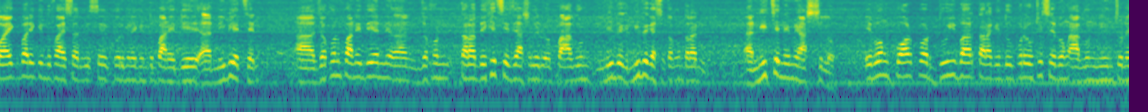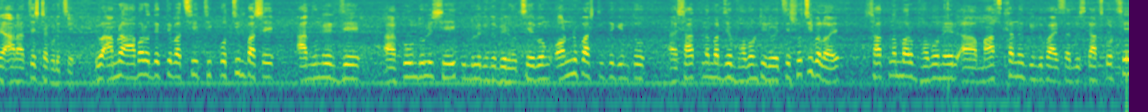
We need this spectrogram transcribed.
কয়েকবারই কিন্তু ফায়ার সার্ভিসের কর্মীরা কিন্তু পানি দিয়ে নিবিয়েছেন যখন পানি দিয়ে যখন তারা দেখেছে যে আসলে আগুন নিভে নিভে গেছে তখন তারা নিচে নেমে আসছিল। এবং পরপর দুইবার তারা কিন্তু উপরে উঠেছে এবং আগুন নিয়ন্ত্রণে আনার চেষ্টা করেছে। এবং আমরা আবারও দেখতে পাচ্ছি ঠিক পশ্চিম পাশে আগুনের যে কুণ্ডলী সেই কুণ্ডলি কিন্তু বের হচ্ছে এবং অন্য পাশটিতে কিন্তু সাত নম্বর যে ভবনটি রয়েছে সচিবালয় সাত নম্বর ভবনের মাঝখানেও কিন্তু ফায়ার সার্ভিস কাজ করছে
